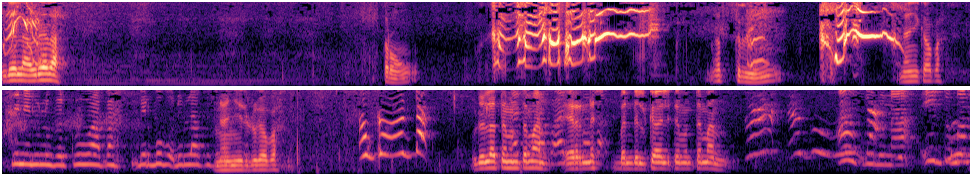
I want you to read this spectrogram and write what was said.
udahlah, udahlah. Terong. Ngetring. Nyanyi ke apa? Sini dulu berkuah apa? Biar bubuk dulu aku. Nyanyi dulu apa? Udahlah teman-teman. Ernest bandel kali teman-teman. Awas dulu nak. Itu mama.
